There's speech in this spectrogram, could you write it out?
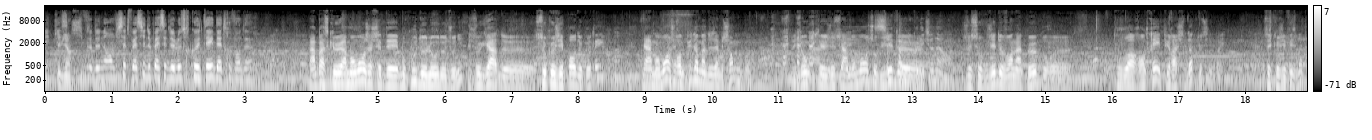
Et qu'est-ce qui vous a donné envie cette fois-ci de passer de l'autre côté, d'être vendeur? Ben, parce qu'à un moment, j'achète des- beaucoup de lots de Johnny. Je garde euh, ceux que j'ai pas de côté. Mais à un moment, je rentre plus dans ma deuxième chambre. Quoi. Et donc, je suis à un moment, je suis C'est obligé de, collectionneur. je suis obligé de vendre un peu pour euh, pouvoir rentrer et puis racheter d'autres aussi. C'est ce que j'ai fait ce matin.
